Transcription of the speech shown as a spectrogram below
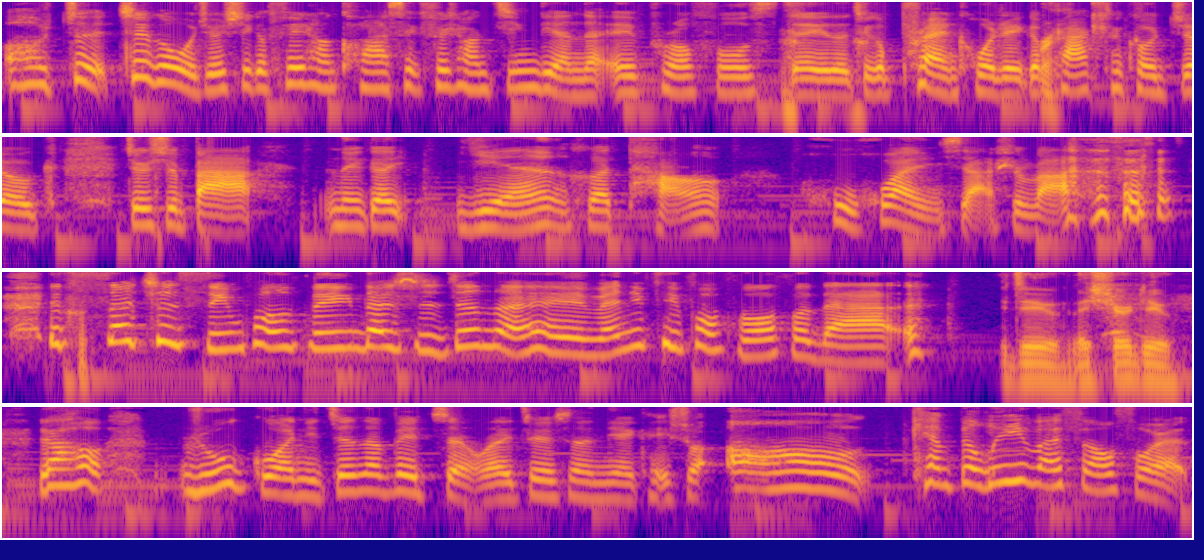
哦，这这个我觉得是一个非常 classic、非常经典的 April Fool's Day 的这个 prank 或者一个 practical joke，就是把那个盐和糖 互换一下，是吧？It's such a simple thing，但是真的，Hey, many people fall for that。 They do. They sure do. 然后，如果你真的被整了，这时候你也可以说，哦、c a n t believe I fell for it，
